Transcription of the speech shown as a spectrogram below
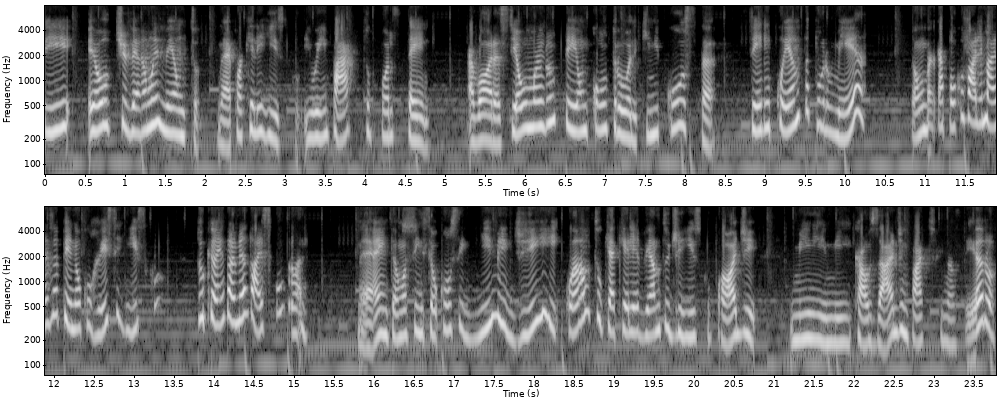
se eu tiver um evento, né, com aquele risco e o impacto for 100. Agora, se eu manter um controle que me custa 50 por mês, então daqui a pouco vale mais a pena eu correr esse risco do que eu implementar esse controle. Né? Então, assim, se eu conseguir medir quanto que aquele evento de risco pode me, me causar de impacto financeiro,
